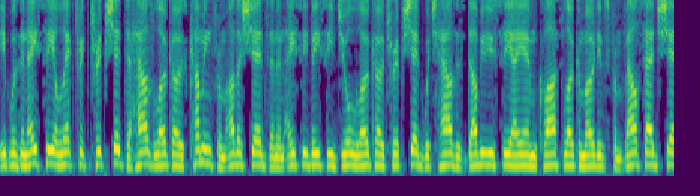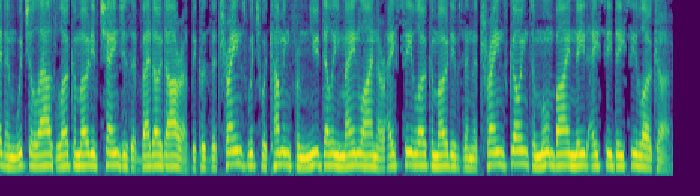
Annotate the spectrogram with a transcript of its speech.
It was an AC electric trip shed to house locos coming from other sheds and an AC-DC dual loco trip shed which houses WCAM class locomotives from Valsad shed and which allows locomotive changes at Vadodara because the trains which were coming from New Delhi mainline are AC locomotives and the trains going to Mumbai need AC-DC loco.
